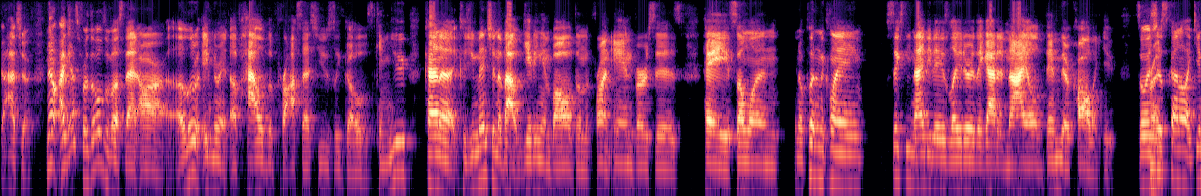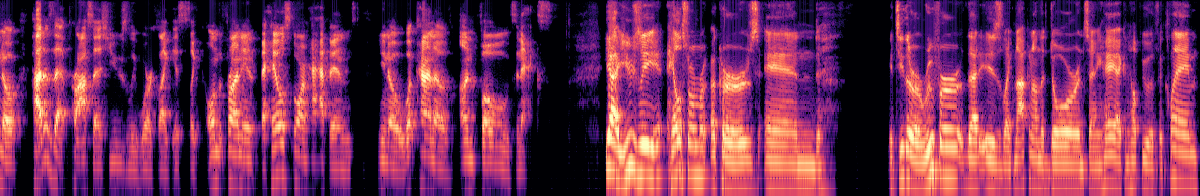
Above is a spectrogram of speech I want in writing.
Gotcha. Now, I guess for those of us that are a little ignorant of how the process usually goes, can you kind of, because you mentioned about getting involved on the front end versus, hey, someone, you know, putting a claim 60, 90 days later, they got a denial, then they're calling you. So it's right. just kind of like, you know, how does that process usually work? Like it's like on the front end, the hailstorm happens, you know, what kind of unfolds next? Yeah, usually hailstorm occurs and it's either a roofer that is like knocking on the door and saying, "Hey, I can help you with the claim,"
